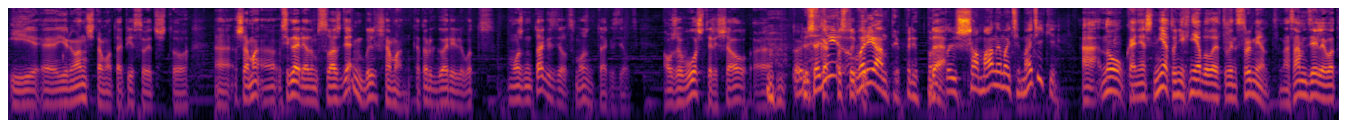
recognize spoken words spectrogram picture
И э, Юрий Иванович там вот описывает, что э, шаман, э, всегда рядом с вождями были шаманы, которые говорили, вот можно так сделать, можно так сделать. А уже вождь решал, э, uh-huh. то есть как они поступить. варианты предполагают. Да. То есть шаманы математики? А, ну, конечно, нет, у них не было этого инструмента. На самом деле, вот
